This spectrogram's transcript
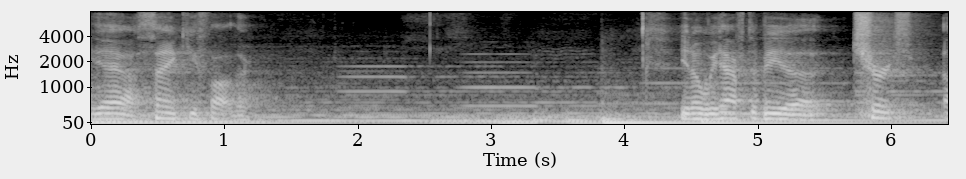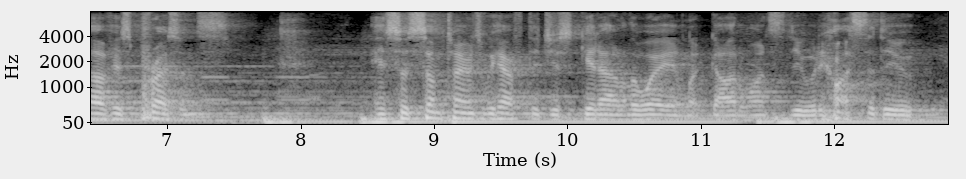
yeah, thank you, Father. You know, we have to be a church of His presence. And so sometimes we have to just get out of the way and let God wants to do what He wants to do.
